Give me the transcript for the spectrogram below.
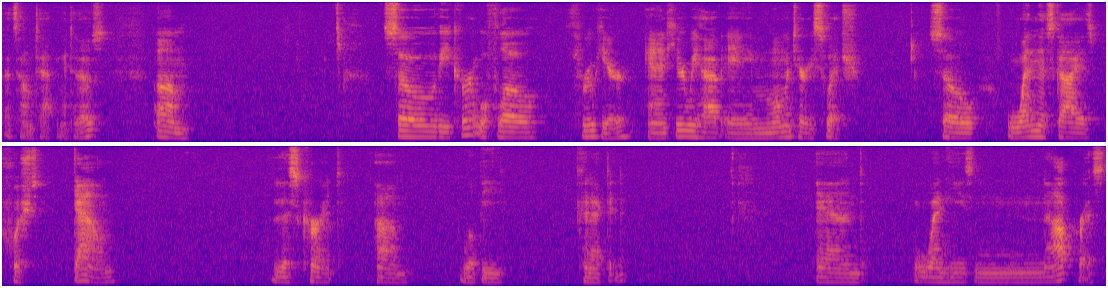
that's how I'm tapping into those. Um, so the current will flow through here, and here we have a momentary switch. So when this guy is pushed down, this current um, will be connected. And when he's not pressed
